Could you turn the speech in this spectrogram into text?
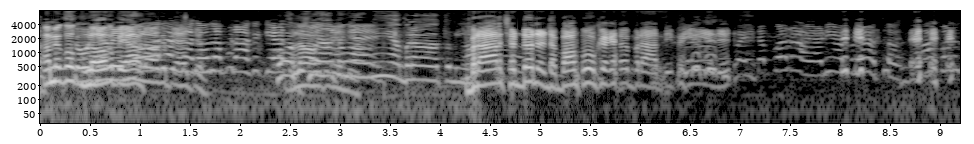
ਹਮੇ ਕੋ ਬਲੌਗ ਪਿਆ। ਉਹਦਾ ਫੜਾ ਕੇ ਗਿਆ ਖੁਸ਼ੀਆਂ ਤੋਂ ਆਉਣੀ ਆ ਬਰਾਤ ਵੀ ਬਰਾਰ ਛੱਡੋ ਨਾ ਡੱਬਾ ਮੁੱਕ ਗਿਆ ਬਰਾਤ ਦੀ ਪਈ ਹੋਈ ਹੈ ਜੇ। ਡੱਬਾ ਆਇਆ ਨਹੀਂ ਆਪਣੇ ਹੱਥ। ਆਪਾਂ ਨੂੰ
